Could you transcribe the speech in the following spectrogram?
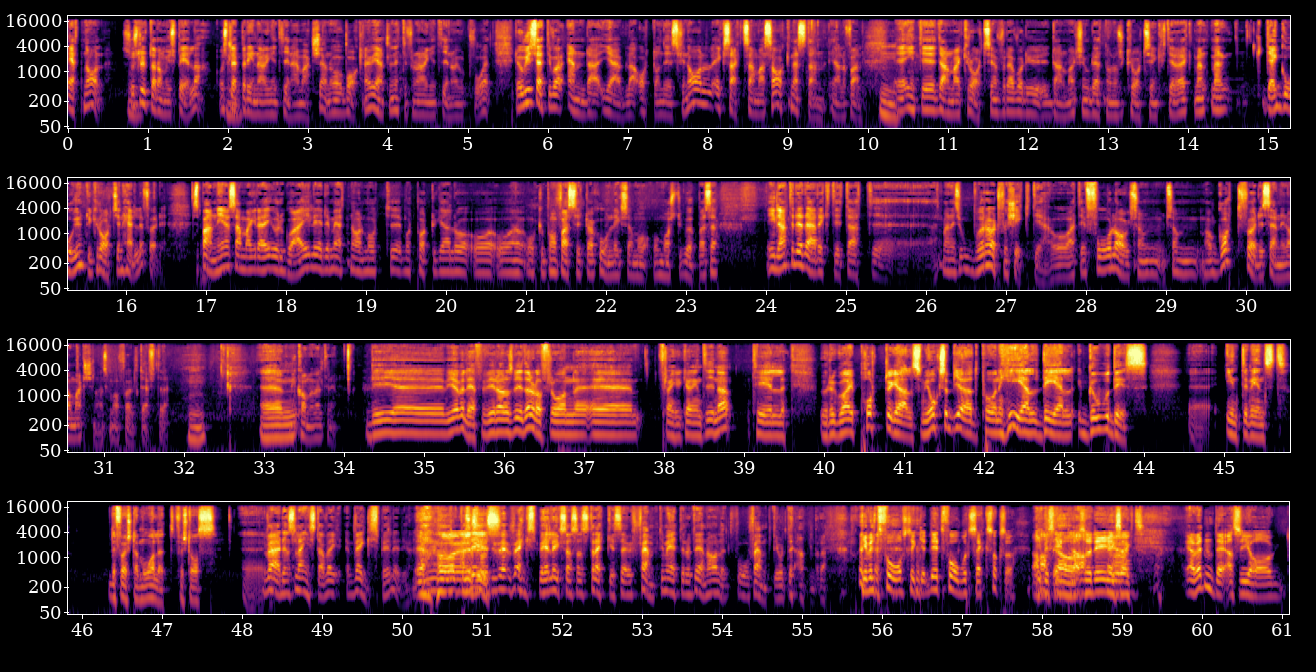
1-0 så mm. slutar de ju spela och släpper mm. in Argentina i matchen och vaknar ju egentligen inte från Argentina och gjort 2-1. Det har vi sett i varenda jävla åttondelsfinal exakt samma sak nästan i alla fall. Mm. Eh, inte Danmark-Kroatien för där var det ju Danmark som gjorde 1-0 och så Kroatien kvitterade direkt. Men, men där går ju inte Kroatien heller för det. Spanien samma grej. Uruguay leder med 1-0 mot, eh, mot Portugal och, och, och, åker på en fast situation liksom och, och måste gå upp. Alltså, jag gillar inte det där riktigt att, eh, att man är så oerhört försiktiga och att det är få lag som, som har gått för det sen i de matcherna som har följt efter det. Mm. Um, vi kommer väl till det. Vi, eh, vi gör väl det för vi rör oss vidare då från eh, Frankrike-Argentina till Uruguay-Portugal som ju också bjöd på en hel del godis. Eh, inte minst det första målet förstås. Eh, Världens längsta vägg, väggspel är det ju. Ja, mm, precis. Det är ett väggspel liksom som sträcker sig 50 meter åt ena hållet och 50 åt det andra. Det är väl två stycken, det är två mot sex också. Ja, i ja, alltså det är ju, exakt. Jag vet inte, alltså jag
